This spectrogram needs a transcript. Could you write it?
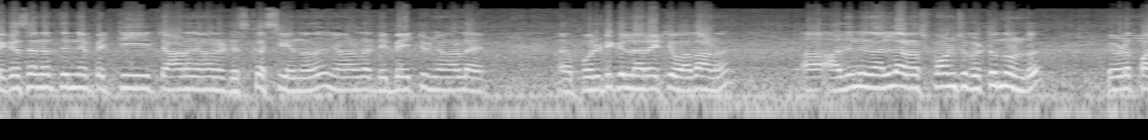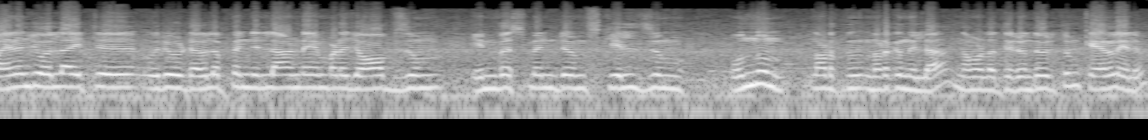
വികസനത്തിനെ പറ്റിയിട്ടാണ് ഞങ്ങൾ ഡിസ്കസ് ചെയ്യുന്നത്. ഞങ്ങളുടെ ഡിബേറ്റും ഞങ്ങളുടെ പൊളിറ്റിക്കൽ നറേറ്റീവ് അതാണ്. അതിന് നല്ല റെസ്പോൺസ് കിട്ടുന്നുണ്ട്. ഇവിടെ പതിനഞ്ച് കൊല്ലമായിട്ട് ഒരു ഡെവലപ്മെന്റ് ഇല്ലാണ്ട് ഇവിടെ ജോബ്സും ഇൻവെസ്റ്റ്മെന്റും സ്കിൽസും ഒന്നും നടത്തു- നടക്കുന്നില്ല. നമ്മളുടെ തിരുവനന്തപുരത്തും കേരളയിലും.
